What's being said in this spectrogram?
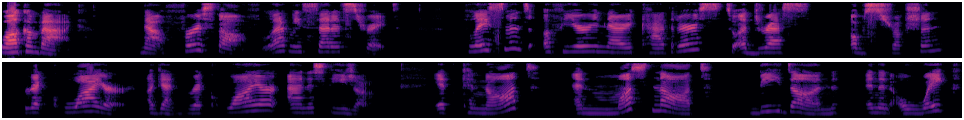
Welcome back. Now, first off, let me set it straight. Placement of urinary catheters to address obstruction require, again, require anesthesia. It cannot and must not be done in an awake,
